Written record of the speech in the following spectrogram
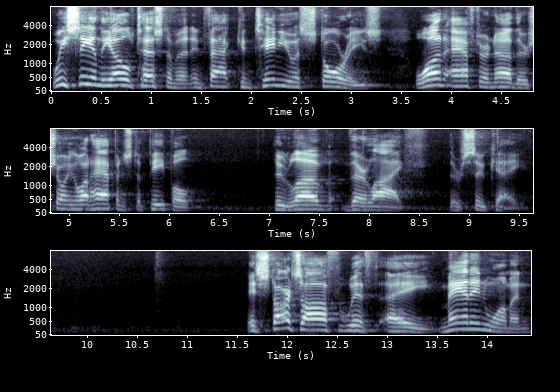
We see in the Old Testament, in fact, continuous stories, one after another, showing what happens to people who love their life, their suke. It starts off with a man and woman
